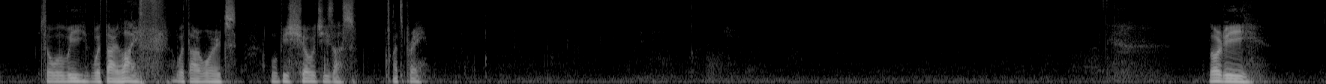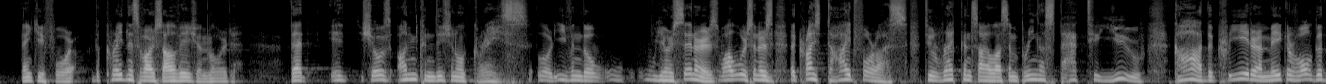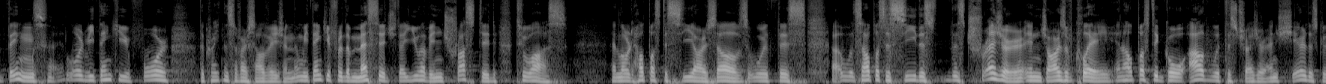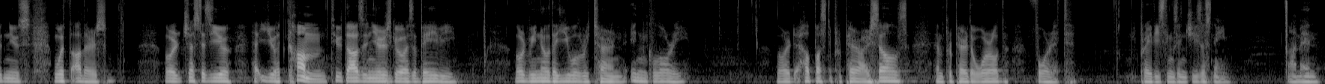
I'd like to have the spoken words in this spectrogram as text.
So will we, with our life, with our words, will we show Jesus? Let's pray. Lord, we thank you for the greatness of our salvation, Lord, that it shows unconditional grace. Lord, even though we are sinners. While we're sinners, that Christ died for us to reconcile us and bring us back to you, God, the creator and maker of all good things. Lord, we thank you for the greatness of our salvation. And we thank you for the message that you have entrusted to us. And Lord, help us to see ourselves with this, uh, help us to see this, this treasure in jars of clay, and help us to go out with this treasure and share this good news with others. Lord, just as you, you had come 2,000 years ago as a baby, Lord, we know that you will return in glory. Lord, help us to prepare ourselves and prepare the world for it. We pray these things in Jesus' name. Amen.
